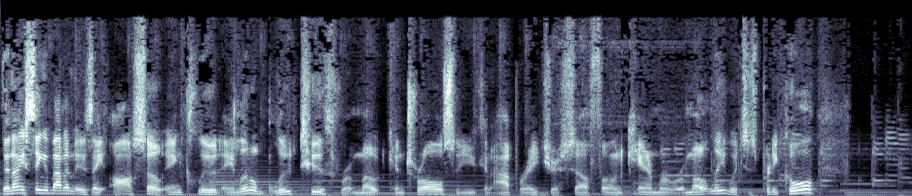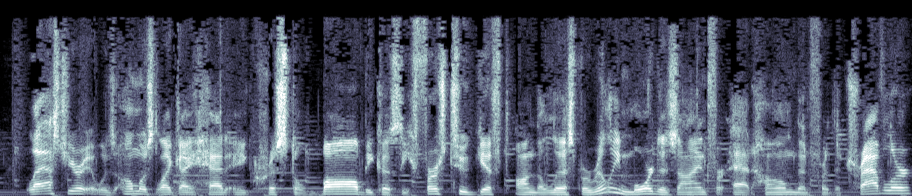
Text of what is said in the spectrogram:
The nice thing about them is they also include a little Bluetooth remote control so you can operate your cell phone camera remotely, which is pretty cool. Last year, it was almost like I had a crystal ball because the first two gifts on the list were really more designed for at home than for the traveler.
